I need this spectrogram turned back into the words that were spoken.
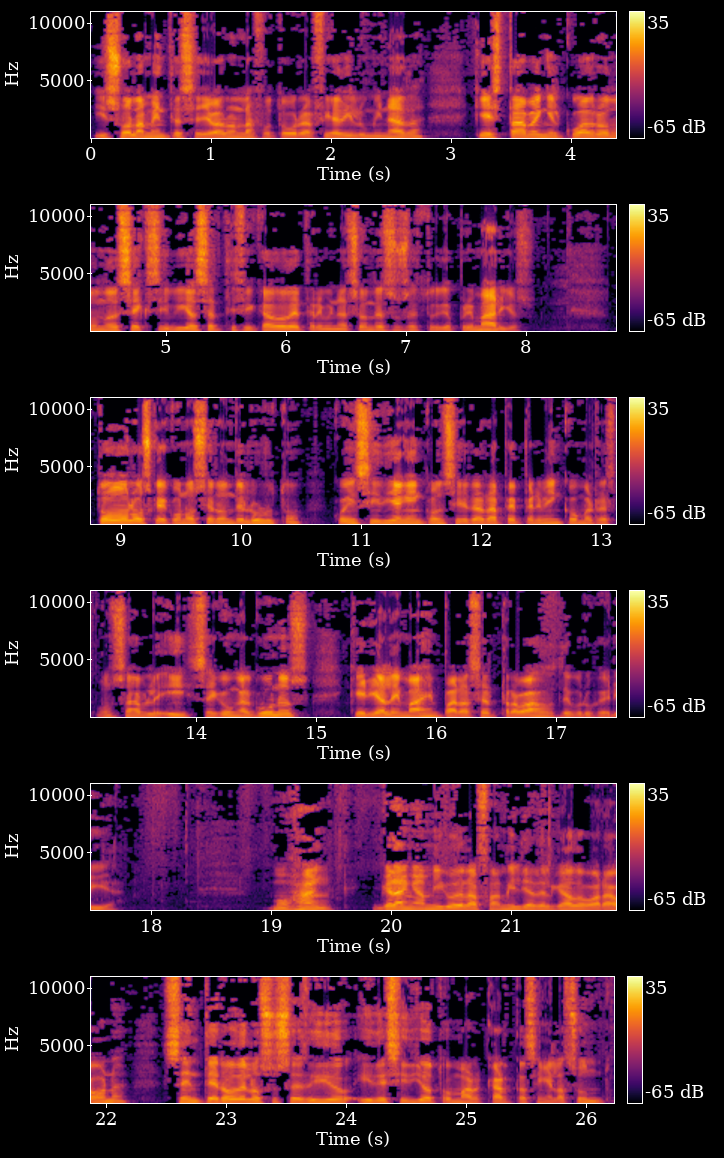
y solamente se llevaron la fotografía de Iluminada que estaba en el cuadro donde se exhibía el certificado de terminación de sus estudios primarios. Todos los que conocieron del hurto coincidían en considerar a Pepermín como el responsable y, según algunos, quería la imagen para hacer trabajos de brujería. Moján, gran amigo de la familia Delgado Barahona, se enteró de lo sucedido y decidió tomar cartas en el asunto.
